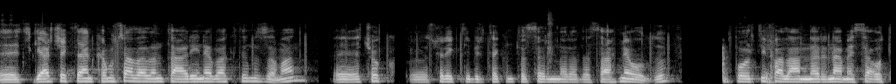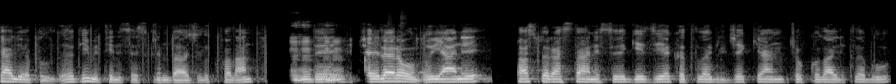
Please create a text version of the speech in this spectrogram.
Evet, gerçekten kamusal alanın tarihine baktığımız zaman e, çok e, sürekli bir takım tasarımlara da sahne oldu. Sportif alanlarına mesela otel yapıldı değil mi? Tenis eskrim, dağcılık falan işte şeyler oldu. Yani Pastör Hastanesi geziye katılabilecekken çok kolaylıkla bu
